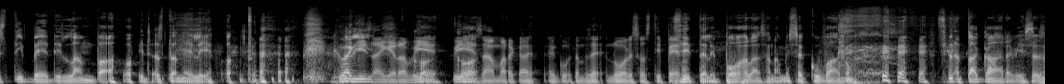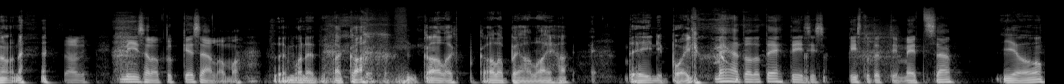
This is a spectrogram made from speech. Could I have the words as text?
Stibedin lampaa hoidosta neljä vuotta. Mäkin sain kerran vie, 500 markkaa jonkun tämmöisen nuorisostipendin. Sitten oli Pohjolan Sanomissa kuva, kun siinä takarivissä semmoinen, Se oli niin sanottu kesäloma. semmoinen tota, ka, kal, kalpea laiha teinipoika. Mehän tuota tehtiin, siis istutettiin metsää. Joo.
